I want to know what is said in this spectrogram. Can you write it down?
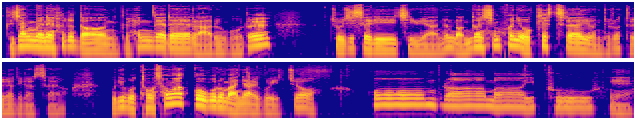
그 장면에 흐르던 그 핸델의 라르고를 조지 세리 지휘하는 런던 심포니 오케스트라의 연주로 들려드렸어요. 우리 보통 성악곡으로 많이 알고 있죠. 홈브라마이프 예,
